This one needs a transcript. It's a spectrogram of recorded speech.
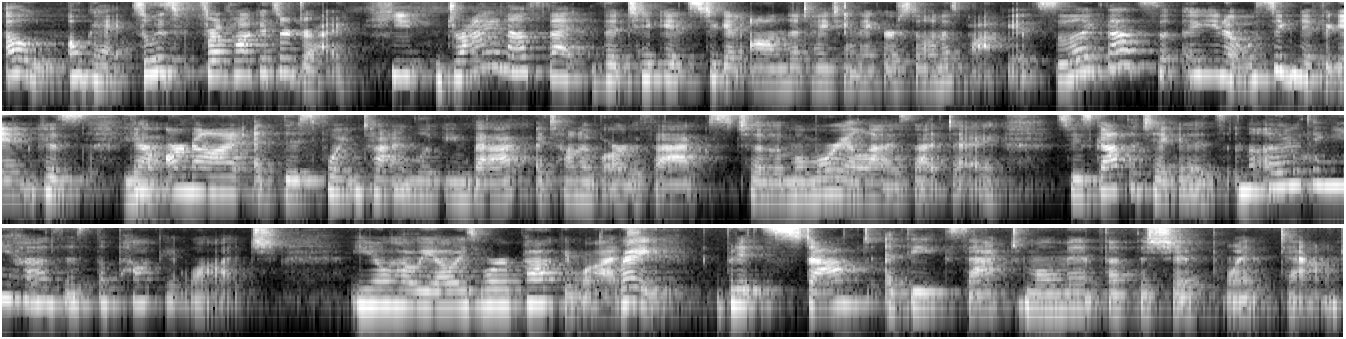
Oh, okay. So his front pockets are dry. He dry enough that the tickets to get on the Titanic are still in his pockets. So like that's uh, you know significant because Yeah. there are not at this point in time looking back a ton of artifacts to memorialize that day. So he's got the tickets, and the other thing he has is the pocket watch. You know how he always wore a pocket watch, Right. But it stopped at the exact moment that the ship went down.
